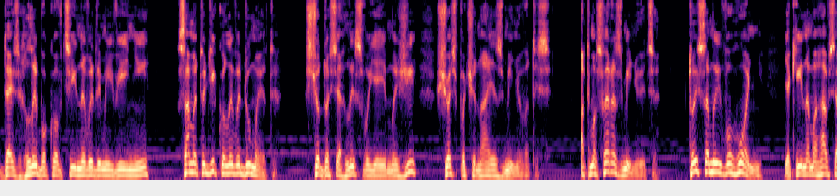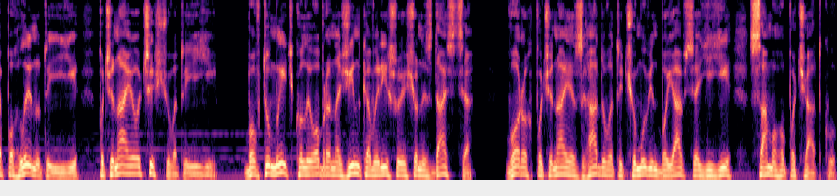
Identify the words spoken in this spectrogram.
Десь глибоко в цій невидимій війні, саме тоді, коли ви думаєте, що досягли своєї межі, щось починає змінюватись. Атмосфера змінюється. Той самий вогонь, який намагався поглинути її, починає очищувати її. Бо в ту мить, коли обрана жінка вирішує, що не здасться, ворог починає згадувати, чому він боявся її з самого початку.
